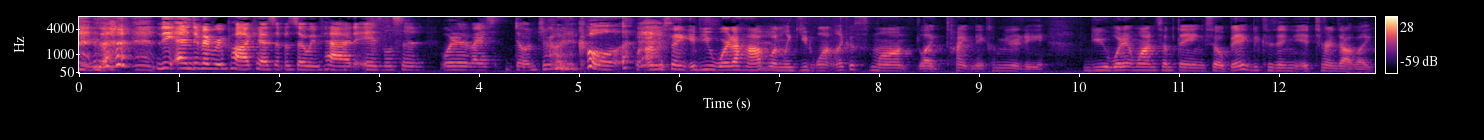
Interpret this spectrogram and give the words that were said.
the end of every podcast episode we've had is listen, word of advice, don't join a cult. But I'm just saying, if you were to have one, like you'd want like a small, like tight knit community. You wouldn't want something so big because then it turns out like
